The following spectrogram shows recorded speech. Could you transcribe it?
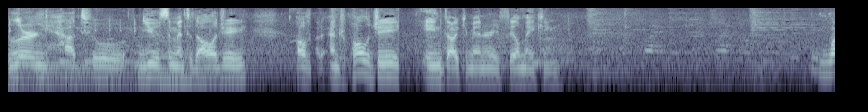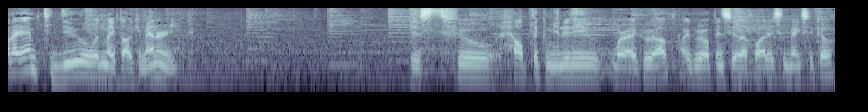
learn how to use the methodology of anthropology in documentary filmmaking. What I aim to do with my documentary is to help the community where I grew up. I grew up in Ciudad Juarez in Mexico.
